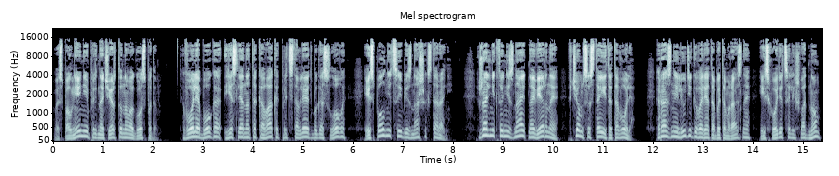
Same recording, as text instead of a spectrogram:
В исполнении предначертанного Господом. Воля Бога, если она такова, как представляют богословы, исполнится и без наших стараний. Жаль, никто не знает, наверное, в чем состоит эта воля. Разные люди говорят об этом разное и сходятся лишь в одном.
